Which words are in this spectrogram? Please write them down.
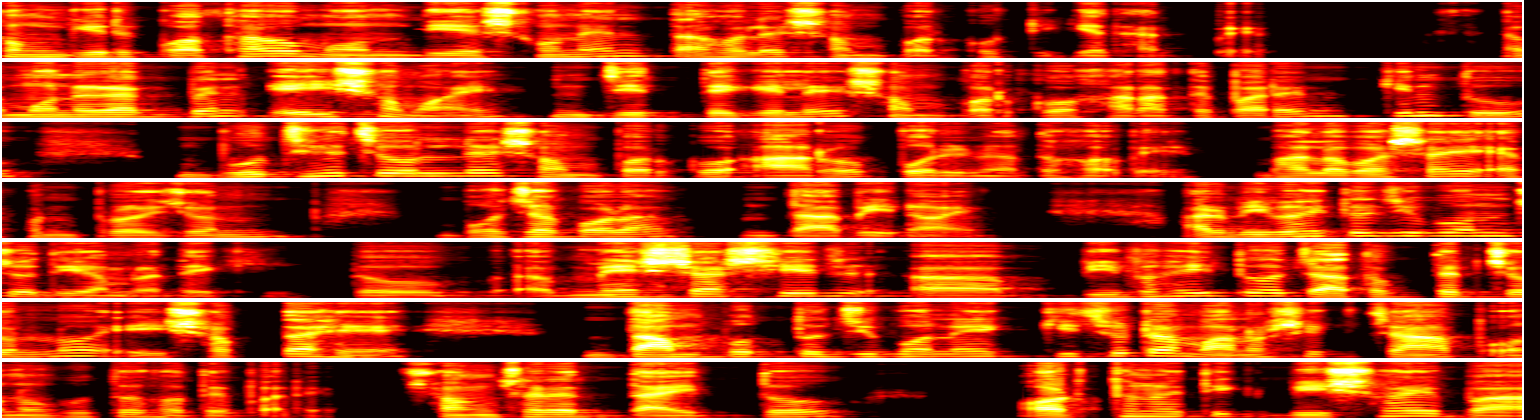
সঙ্গীর কথাও মন দিয়ে শোনেন, তাহলে সম্পর্ক টিকে থাকবে। মনে রাখবেন, এই সময় জিততে গেলে সম্পর্ক হারাতে পারেন, কিন্তু বুঝে চললে সম্পর্ক আরও পরিণত হবে। ভালোবাসায় এখন প্রয়োজন বোঝাপড়া, দাবি নয়। আর বিবাহিত জীবন যদি আমরা দেখি, তো মেষ রাশির বিবাহিত জাতকদের জন্য এই সপ্তাহে দাম্পত্য জীবনে কিছুটা মানসিক চাপ অনুভূত হতে পারে। সংসারের দায়িত্ব অর্থনৈতিক বিষয় বা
